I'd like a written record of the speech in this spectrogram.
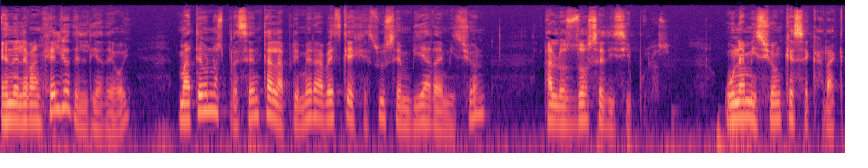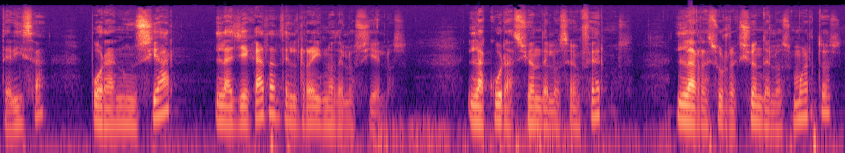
En el Evangelio del día de hoy, Mateo nos presenta la primera vez que Jesús envía de misión a los doce discípulos, una misión que se caracteriza por anunciar la llegada del reino de los cielos, la curación de los enfermos, la resurrección de los muertos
